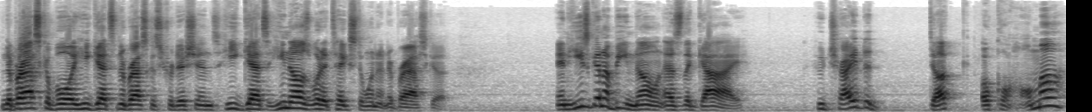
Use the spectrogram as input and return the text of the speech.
Nebraska boy, he gets Nebraska's traditions. He gets it. He knows what it takes to win at Nebraska. And he's going to be known as the guy who tried to duck Oklahoma?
